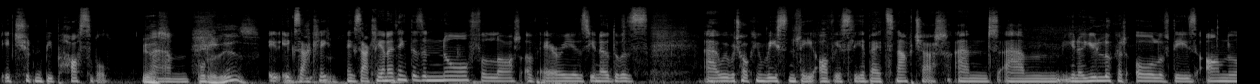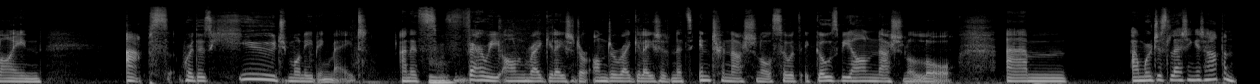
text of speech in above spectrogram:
it shouldn't be possible. Yes, but it is. Exactly, exactly, and I think there's an awful lot of areas. You know, there was. Uh, we were talking recently, obviously, about Snapchat, and um, you know, you look at all of these online apps where there's huge money being made. And it's very unregulated or underregulated, and it's international, so it, it goes beyond national law. Um, and we're just letting it happen.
